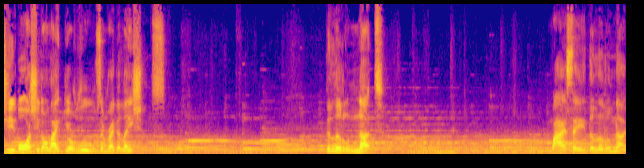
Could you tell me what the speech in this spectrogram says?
She or she don't like your rules and regulations. The little nut. Why I say the little nut?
